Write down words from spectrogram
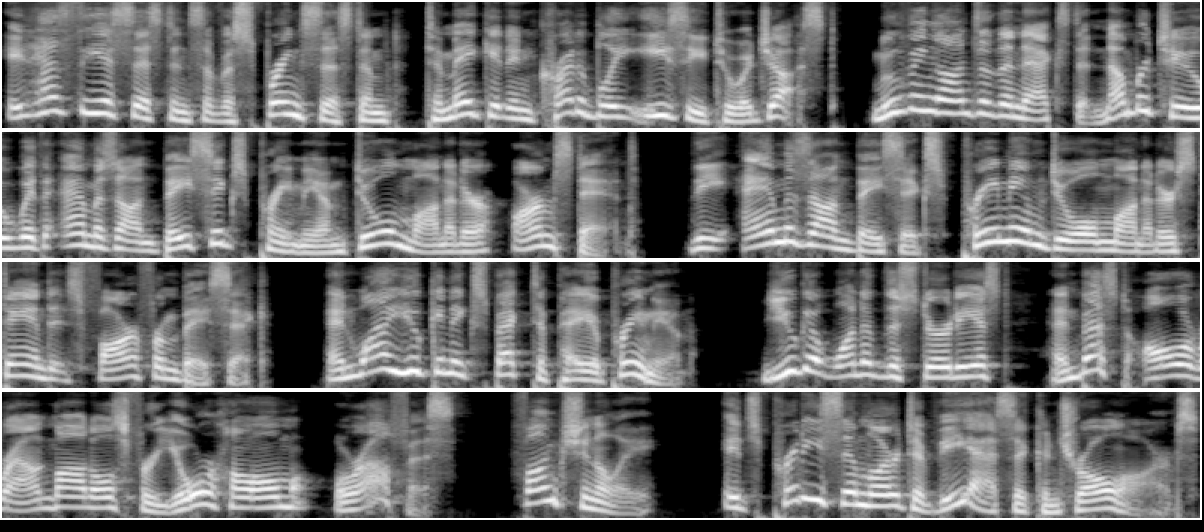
it has the assistance of a spring system to make it incredibly easy to adjust. Moving on to the next at number 2 with Amazon Basics Premium Dual Monitor Arm Stand. The Amazon Basics Premium Dual Monitor Stand is far from basic, and while you can expect to pay a premium, you get one of the sturdiest and best all-around models for your home or office. Functionally, it's pretty similar to VESA control arms,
